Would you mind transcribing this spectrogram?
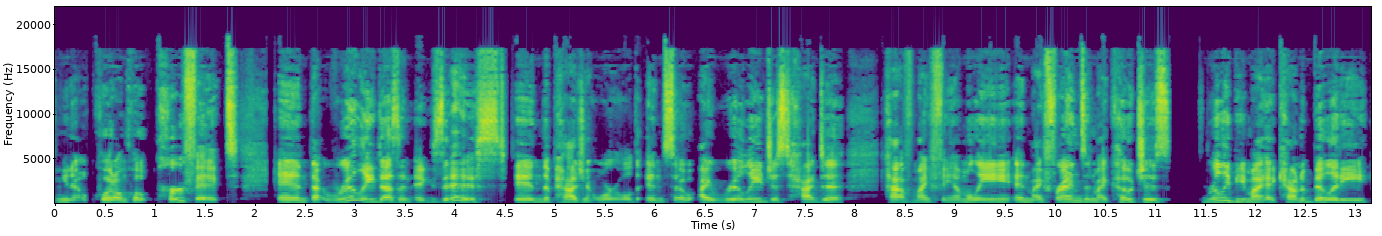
you know, quote unquote perfect. And that really doesn't exist in the pageant world. And so I really just had to have my family and my friends and my coaches really be my accountability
